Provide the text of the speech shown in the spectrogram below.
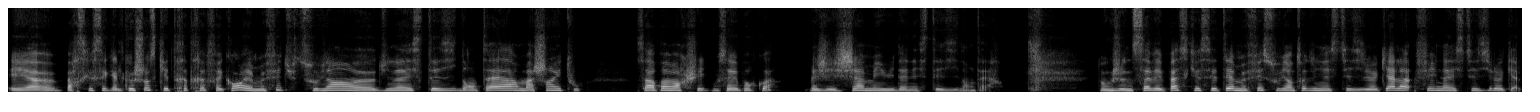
et heu, parce que c'est quelque chose qui est très, très fréquent et elle me fait: «Tu te souviens, heu, d'une anesthésie dentaire, machin et tout?» ça a pas marché. Vous savez pourquoi? Bah, j'ai jamais eu d'anesthésie dentaire. Donc je ne savais pas ce que c'était. Elle me fait: «Souviens-toi d'une anesthésie locale, fais une anesthésie locale».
